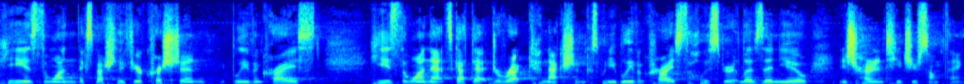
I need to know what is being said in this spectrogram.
He is the one, especially if you're a Christian, you believe in Christ, He's the one that's got that direct connection. Because when you believe in Christ, the Holy Spirit lives in you, and He's trying to teach you something.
